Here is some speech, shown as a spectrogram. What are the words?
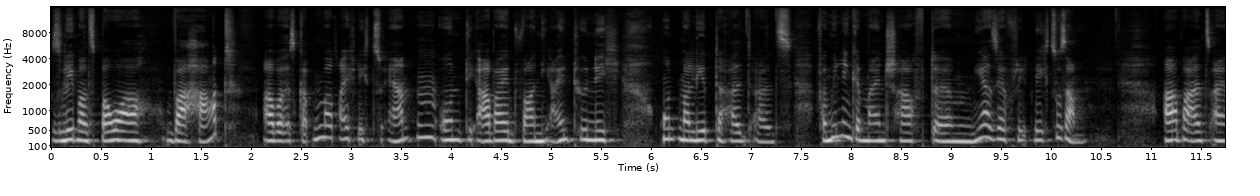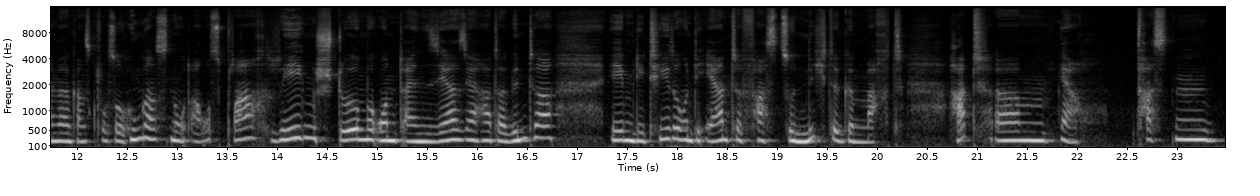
das Leben als Bauer war hart, aber es gab immer reichlich zu ernten und die Arbeit war nie eintönig und man lebte halt als Familiengemeinschaft ähm, ja, sehr friedlich zusammen. Aber als eine ganz große Hungersnot ausbrach, Regen, Stürme und ein sehr, sehr harter Winter eben die Tiere und die Ernte fast zunichte gemacht hat, ähm, ja, fassten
